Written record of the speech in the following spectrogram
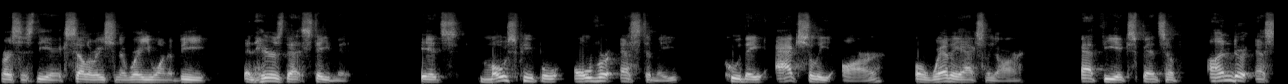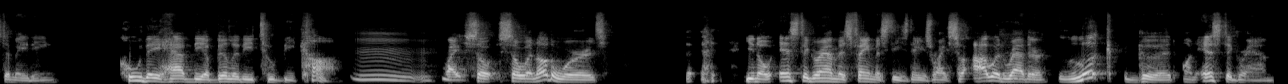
versus the acceleration of where you want to be. And here's that statement. It's most people overestimate who they actually are or where they actually are at the expense of underestimating who they have the ability to become Mm. right so so in other words you know instagram is famous these days right so i would rather look good on instagram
